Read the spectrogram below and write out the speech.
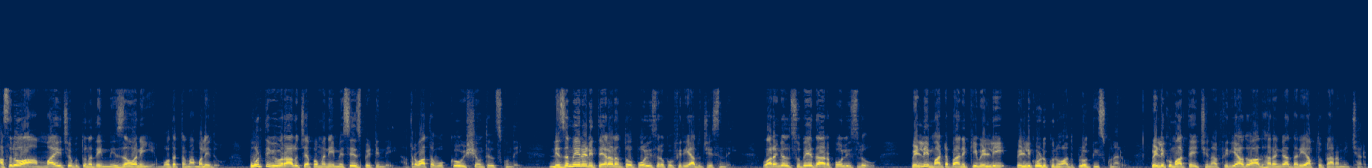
అసలు ఆ అమ్మాయి చెబుతున్నది నిజం అని మొదట నమ్మలేదు. పూర్తి వివరాలు చెప్పమని మెసేజ్ పెట్టింది. ఆ తర్వాత ఒక్కో విషయం తెలుసుకుంది. నిజమేనని తేలడంతో పోలీసులకు ఫిర్యాదు చేసింది. వరంగల్ సుబేదార్ పోలీసులు పెళ్ళి మంటపానికి వెళ్ళి పెళ్ళి కొడుకును అదుపులోకి తీసుకున్నారు. పెళ్ళి కుమార్తె ఇచ్చిన ఫిర్యాదు ఆధారంగా దర్యాప్తు ప్రారంభించారు.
